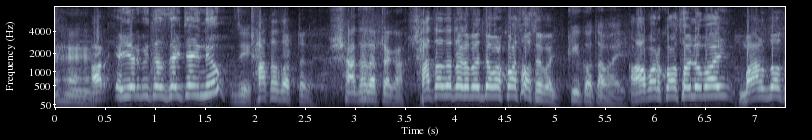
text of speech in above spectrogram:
হ্যাঁ, হ্যাঁ। আর এই এর ভিতরে যেইটাই নিও জি। সাত হাজার টাকা। সাত হাজার টাকা। সাত হাজার টাকা বেঁধে আবার কথা আছে ভাই। কি কথা ভাই? আবার কথা হইল ভাই মাল যত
